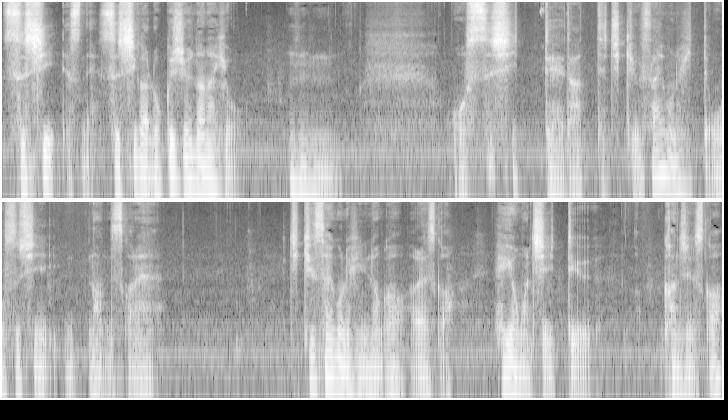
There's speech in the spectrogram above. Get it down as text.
寿司ですね。寿司が67票。うん。お寿司ってだって地球最後の日ってお寿司なんですかね。地球最後の日になんかあれですか？平洋町っていう感じですか？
